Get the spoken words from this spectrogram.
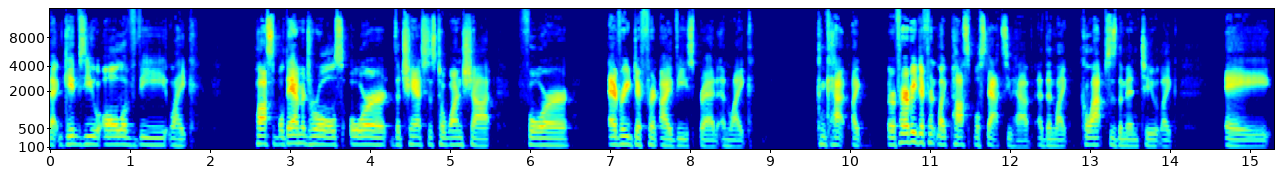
that gives you all of the like possible damage rolls or the chances to one shot for every different IV spread and like concat like or for every different like possible stats you have, and then like collapses them into like a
